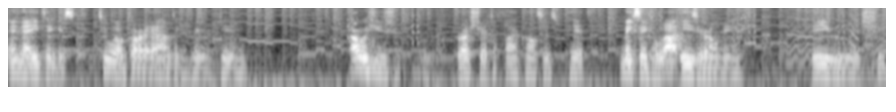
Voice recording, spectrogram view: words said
And that E-Tank is too well guarded. I don't think it's really worth getting. I always use Rush Jet to fly across this pit. Makes things a lot easier on me. Then you shoot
